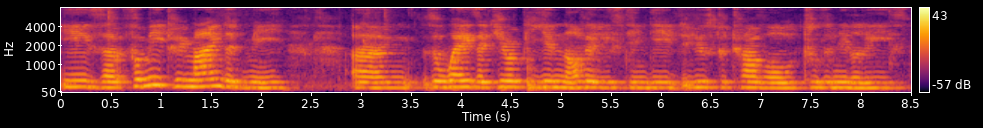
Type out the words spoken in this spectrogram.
is uh, for me it reminded me um, the way that European novelists indeed used to travel to the Middle East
